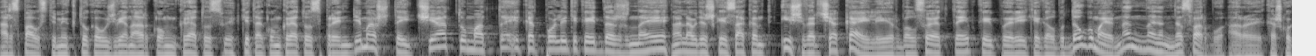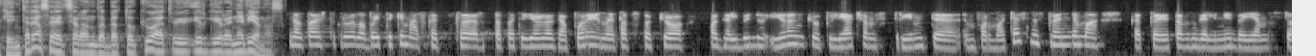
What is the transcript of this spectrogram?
ar spausti mygtuką už vieną ar konkretus, kitą konkretų sprendimą, štai čia tu matai, kad politikai dažnai, na, liaudiškai sakant, išverčia kailį ir balsuoja taip, kaip reikia galbūt daugumą ir, na, na, nesvarbu, ar kažkokie interesai atsiranda, bet tokių atvejų irgi yra ne vienas. Dėl to iš tikrųjų labai tikimės, kad ir ta pati Jurga Kepurė, jinai taps tokiu pagalbiniu įrankiu piliečiams priimti informuotesnį sprendimą, kad tai taps galimybė jiems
